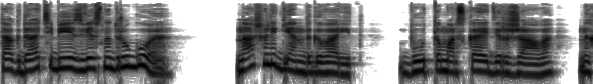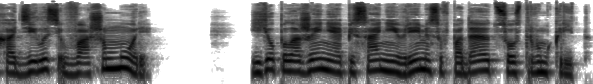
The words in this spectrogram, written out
Тогда тебе известно другое. Наша легенда говорит, будто морская держава находилась в вашем море. Ее положение, описание и время совпадают с островом Крит.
